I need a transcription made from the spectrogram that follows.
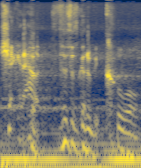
Check it out. This is gonna be cool.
